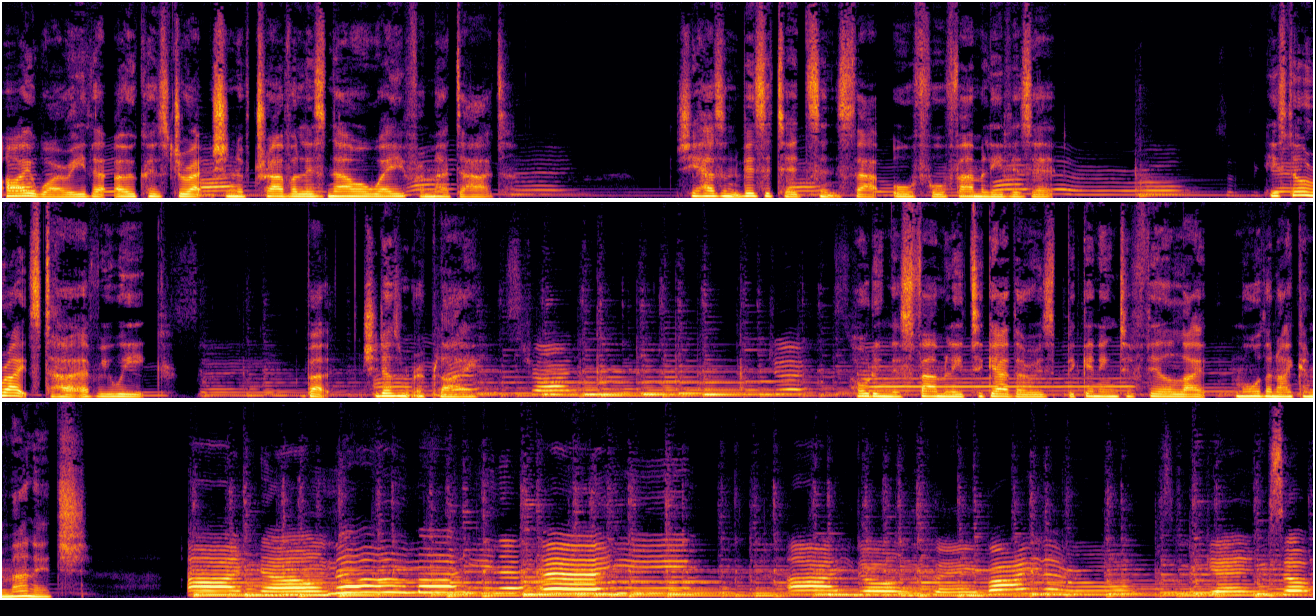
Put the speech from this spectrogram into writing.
I worry that Oka's direction of travel is now away from her dad. She hasn't visited since that awful family visit. He still writes to her every week, but she doesn't reply. Holding this family together is beginning to feel like more than I can manage. I now know my name. I don't play by the rules so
